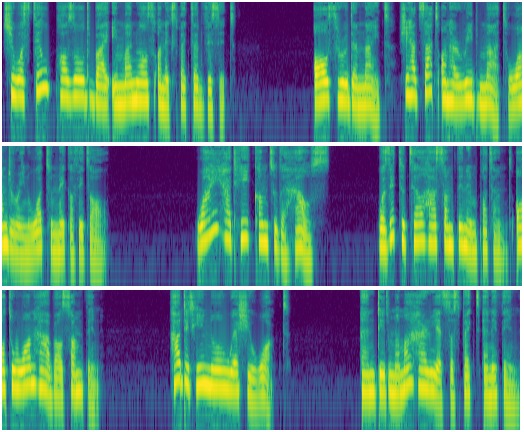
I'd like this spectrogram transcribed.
She was still puzzled by Emmanuel's unexpected visit. All through the night, she had sat on her reed mat wondering what to make of it all. Why had he come to the house? Was it to tell her something important or to warn her about something? How did he know where she worked? And did Mama Harriet suspect anything?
